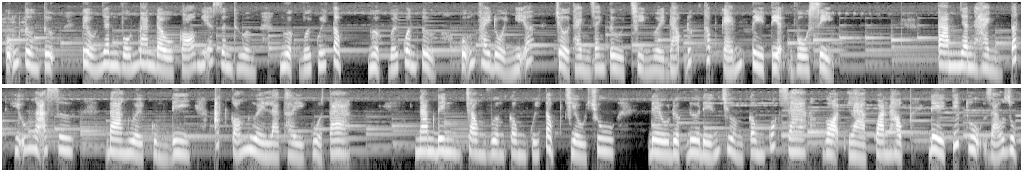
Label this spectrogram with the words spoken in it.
Cũng tương tự, tiểu nhân vốn ban đầu có nghĩa dân thường, ngược với quý tộc, ngược với quân tử, cũng thay đổi nghĩa, trở thành danh từ chỉ người đạo đức thấp kém, tì tiện, vô sỉ. Tam nhân hành tất hữu ngã sư, ba người cùng đi, ắt có người là thầy của ta. Nam Đinh trong vương công quý tộc Triều Chu đều được đưa đến trường công quốc gia gọi là quan học để tiếp thụ giáo dục.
